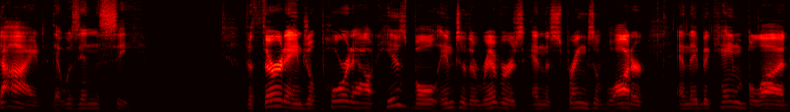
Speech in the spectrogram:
died that was in the sea. The third angel poured out his bowl into the rivers and the springs of water, and they became blood.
